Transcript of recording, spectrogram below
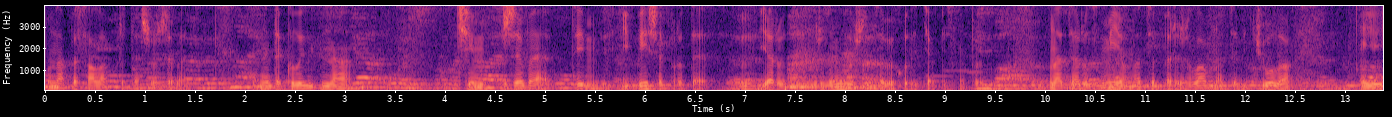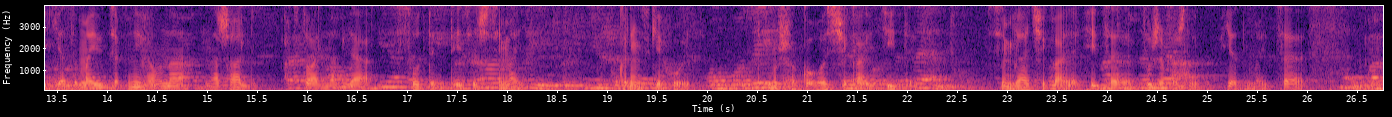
вона писала про те, що живе. Знаєте, коли людина чим живе, тим і пише про те, я роз- зрозуміла, що це виходить якісний продукт. Вона це розуміє, вона це пережила, вона це відчула. І я думаю, ця книга, вона, на жаль, актуальна для сотень тисяч сімей українських воїнів. Тому що когось чекають діти, сім'я чекає, і це дуже важливо. Я думаю, це м,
